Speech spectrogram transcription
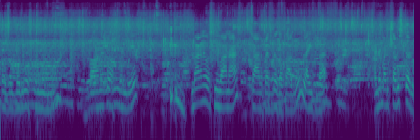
చక్కగా గడిగేసుకున్నాము బాగానే వస్తుంది. బాగానే వస్తుంది వాన. చాలా పెద్దగా కాదు లైట్గా అంటే మరి తడుస్తాడు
